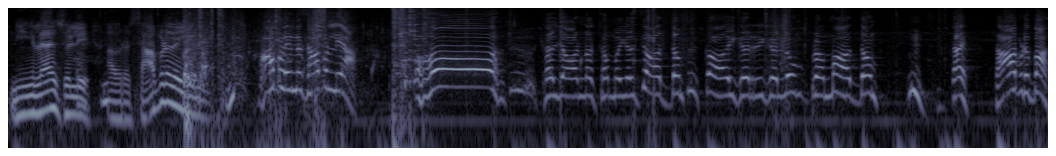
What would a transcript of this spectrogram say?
நீங்களா சொல்லி அவரை சாப்பிட வைக்கணும். மாப்பிள்ளை என்ன சாப்பிடலையா? ஓஹோ கல்யாண சமையல் சாதம் காய்கறிகளும் பிரமாதம். ம், டேய், சாப்பிடுப்பா.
